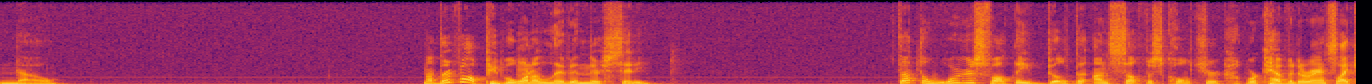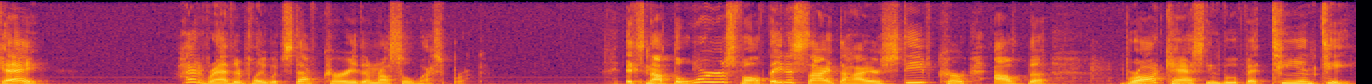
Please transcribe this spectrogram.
No. Not their fault people want to live in their city. It's not the Warriors' fault they've built an unselfish culture where Kevin Durant's like, hey, I'd rather play with Steph Curry than Russell Westbrook. It's not the Warriors' fault they decide to hire Steve Kerr out the broadcasting booth at TNT.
